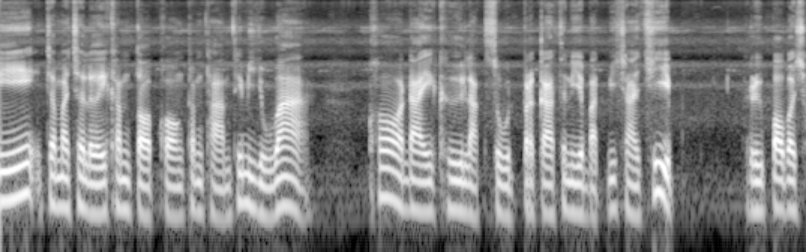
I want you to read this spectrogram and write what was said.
นี้จะมาเฉลยคำตอบของคำถามที่มีอยู่ว่า ข้อใดคือหลักสูตรประกาศนียบัตรวิชาชีพ หรือปวช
